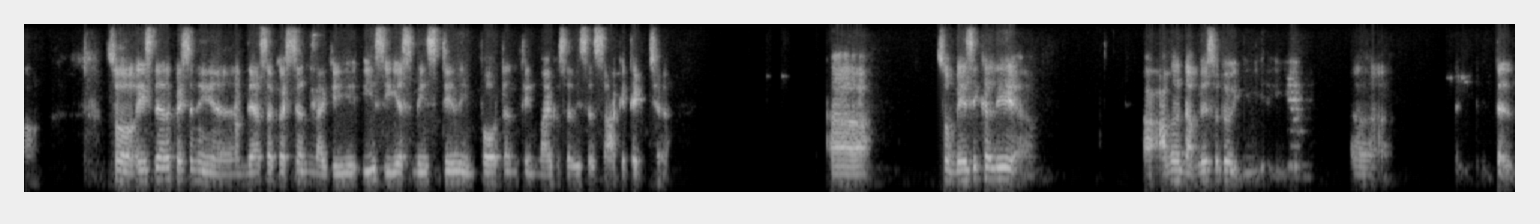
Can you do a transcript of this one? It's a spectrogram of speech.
Uh, so is there a question here? There's a question like, is ESB still important in microservices architecture? Uh, so basically, uh, our WSO2 uh, the,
